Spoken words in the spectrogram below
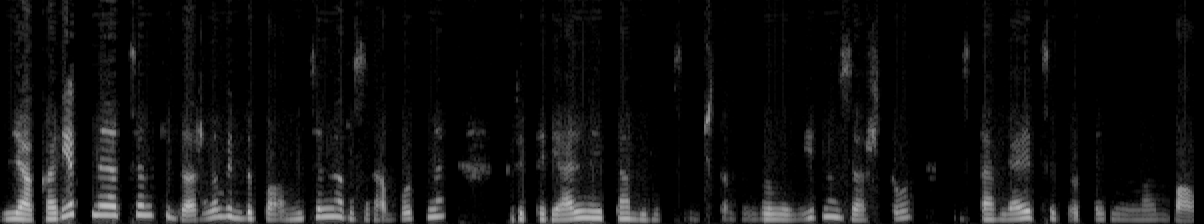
для корректной оценки должны быть дополнительно разработаны критериальные таблицы, чтобы было видно, за что выставляется тот или иной балл.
